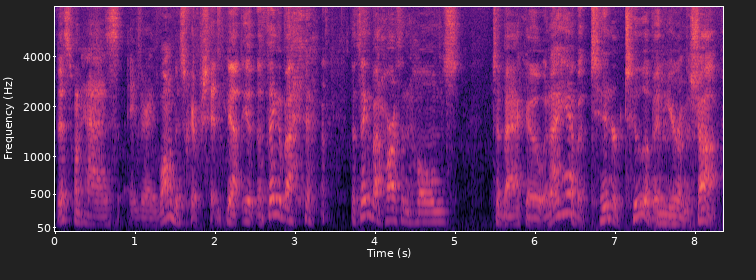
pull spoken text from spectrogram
this one has a very long description. Now, yeah, the thing about the thing about Hearth and Homes tobacco, and I have a tin or two of it here in the shop.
